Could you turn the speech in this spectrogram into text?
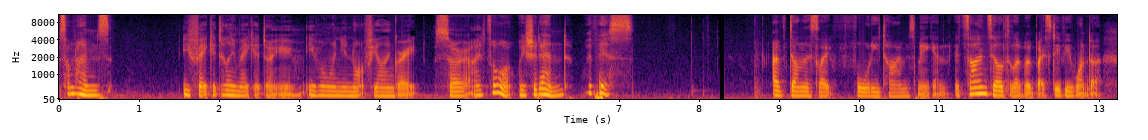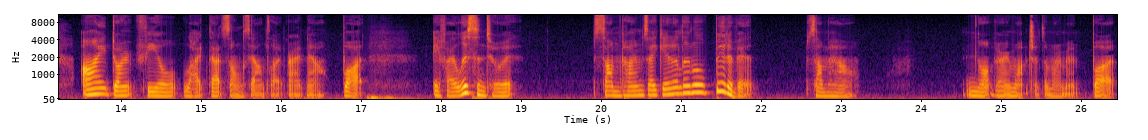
sometimes you fake it till you make it, don't you? Even when you're not feeling great. So I thought we should end with this. I've done this like 40 times, Megan. It's Signed, Sealed, Delivered by Stevie Wonder. I don't feel like that song sounds like right now, but if I listen to it, sometimes I get a little bit of it somehow. Not very much at the moment, but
